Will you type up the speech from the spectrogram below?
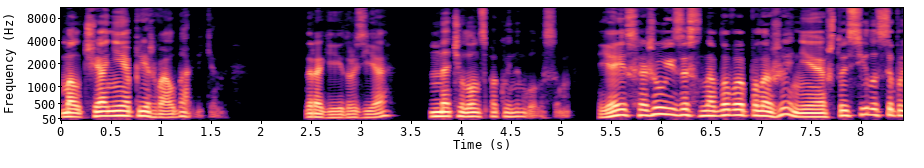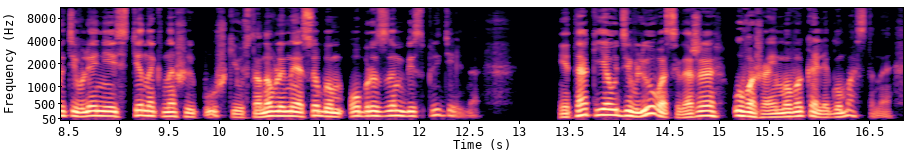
Молчание прервал Барбикен. «Дорогие друзья», — начал он спокойным голосом, «я исхожу из основного положения, что сила сопротивления стенок нашей пушки, установленной особым образом, беспредельна. Итак, я удивлю вас и даже уважаемого коллегу Мастона —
